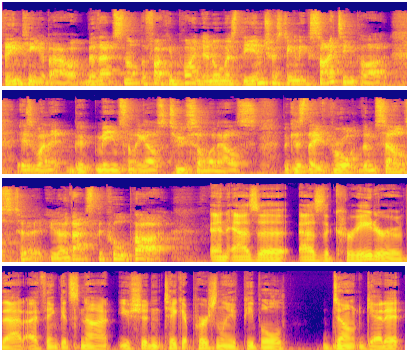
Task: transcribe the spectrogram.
thinking about, but that's not the fucking point. And almost the interesting and exciting part is when it b- means something else to someone else because they've brought themselves to it. You know, that's the cool part. and as a as the creator of that, I think it's not. You shouldn't take it personally if people don't get it,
